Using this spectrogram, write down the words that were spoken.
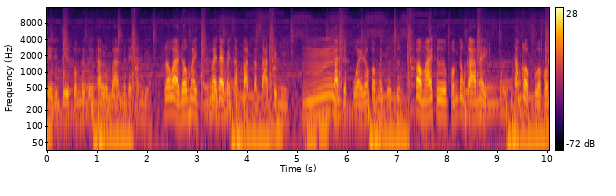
ษตรอินทรีย์ผมไม่เคยเข้าโรงพยาบาลแม้แต่ครั้งเดียว เพราะว่าเราไม่ไม่ได้ไปสัมผัสกับสารเคมี อืมการเจ็บป่วยเราก็ไม่เกิดขึ้น เป้าหมายคือผมต้องการให้ทั้งครอบครัวผม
